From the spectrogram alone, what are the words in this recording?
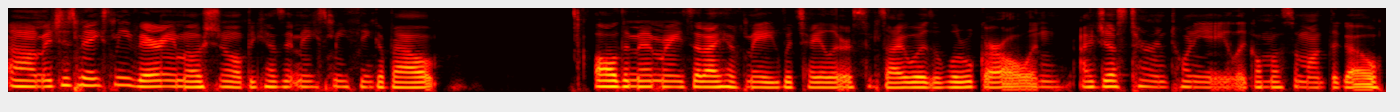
um, it just makes me very emotional because it makes me think about all the memories that I have made with Taylor since I was a little girl and I just turned 28 like almost a month ago.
